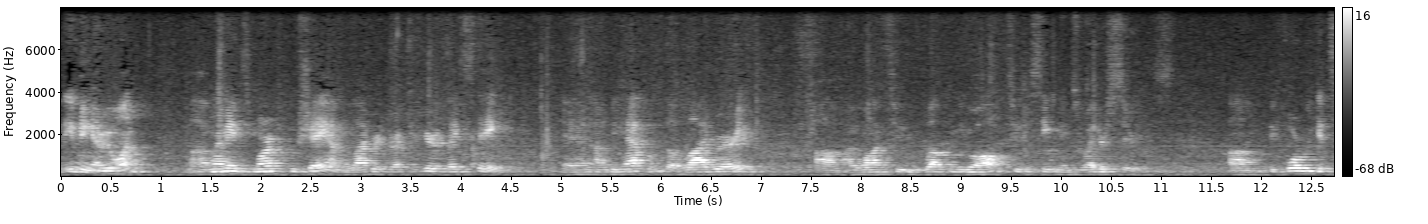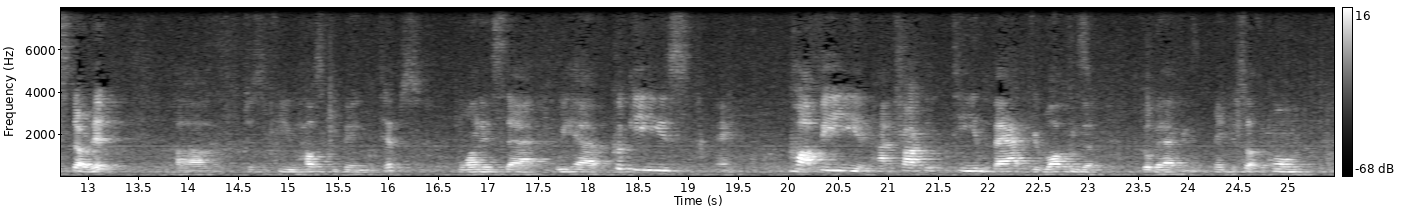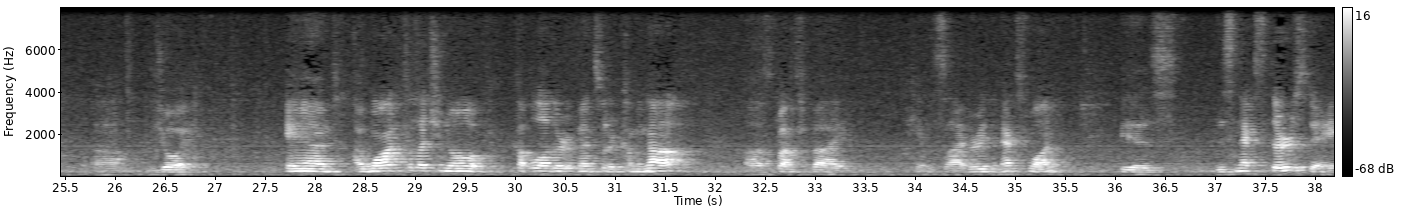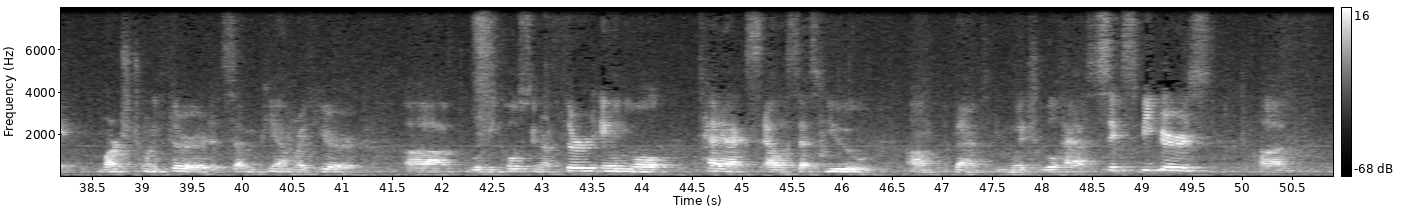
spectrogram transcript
Good evening, everyone. Uh, my name is Mark Boucher. I'm the library director here at Lake State. And on behalf of the library, um, I want to welcome you all to this evening's Writer Series. Um, before we get started, uh, just a few housekeeping tips. One is that we have cookies and coffee and hot chocolate tea in the back. You're welcome to go back and make yourself at home. Uh, enjoy. And I want to let you know couple other events that are coming up, uh, sponsored by Campus Library. The next one is this next Thursday, March 23rd at 7 p.m. right here. Uh, we'll be hosting our third annual TEDx LSSU um, event in which we'll have six speakers uh,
